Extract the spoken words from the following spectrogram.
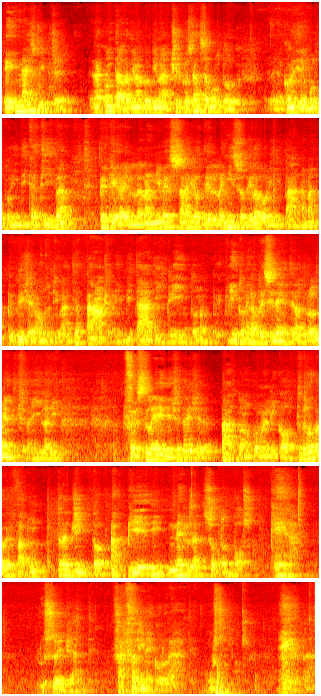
E Naisbitt raccontava di una, di una circostanza molto, eh, dire, molto indicativa perché era l'anniversario dell'inizio dei lavori di Panama, per cui c'erano tutti quanti a Panama, c'erano invitati, Clinton, Clinton era presidente naturalmente, c'era Hillary, First Lady, eccetera, eccetera, partono con un elicottero dopo aver fatto un tragitto a piedi nel sottobosco, che era lussureggiante, farfalline colorate, muschio, erba,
